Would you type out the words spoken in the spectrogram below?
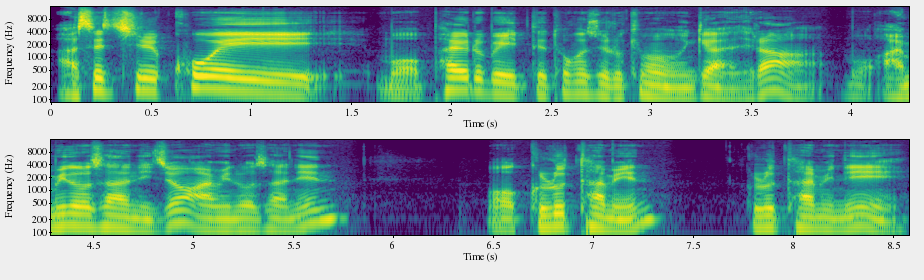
acetyl CoA 뭐 pyruvate 통해서 이렇게만 오는 게 아니라 뭐 아미노산이죠. 아미노산인 뭐 글루타민, 글루타민이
